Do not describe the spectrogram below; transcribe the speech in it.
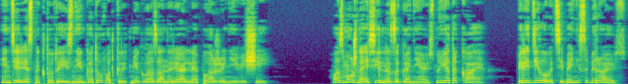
Интересно, кто-то из них готов открыть мне глаза на реальное положение вещей. Возможно, я сильно загоняюсь, но я такая. Переделывать себя не собираюсь.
